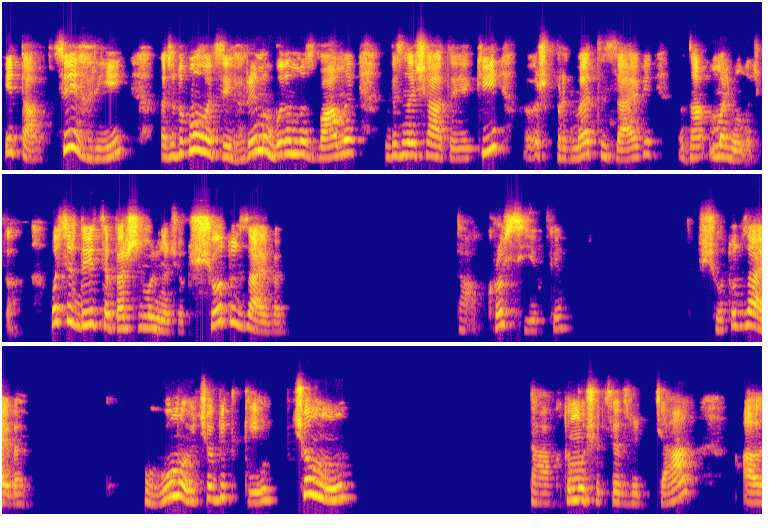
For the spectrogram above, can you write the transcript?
І так, в цій грі, за допомогою цієї гри ми будемо з вами визначати, які е, ж предмети зайві на малюночках. Ось ж дивіться перший малюночок. Що тут зайве? Так, кросівки. Що тут зайве? Гумові чобітки. Чому? Так, тому що це взуття, а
